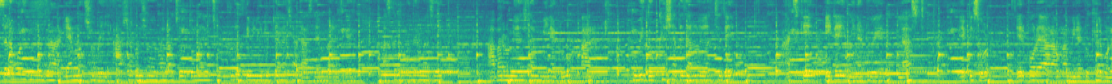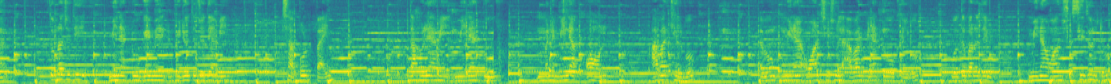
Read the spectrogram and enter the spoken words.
আসসালামু আলাইকুম বন্ধুরা, কেমন সবাই? আশা করি সবাই ভালো আছো। এই ছোট্ট গেমিং ইউটিউব চ্যানেলের সাথে আমি বাড়ি থেকে আজকে তোমাদের মাঝে আবারও নিয়ে আসলাম মিনাটু আর খুবই দুঃখের সাথে জানানো যাচ্ছে যে, আজকে এটাই মিনাটু এর লাস্ট এপিসোড এরপরে আর আমরা মিনাটু খেলব না। তোমরা যদি মিনাটু গেমের ভিডিওতে যদি আমি সাপোর্ট পাই, তাহলে আমি মিনা টু মানে মিনা অন আবার খেলব। এবং মিনা ওয়ান শেষ হলে আবার মিনা টুও খেলব। বলতে পারো যে মিনা ওয়ান সিজন টু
